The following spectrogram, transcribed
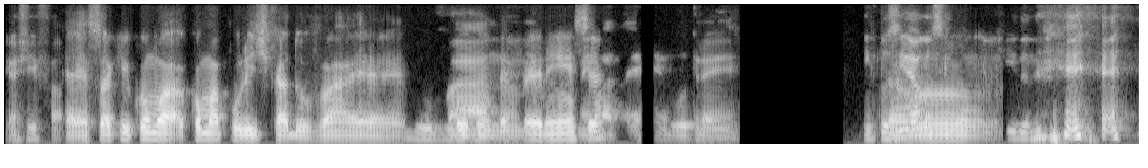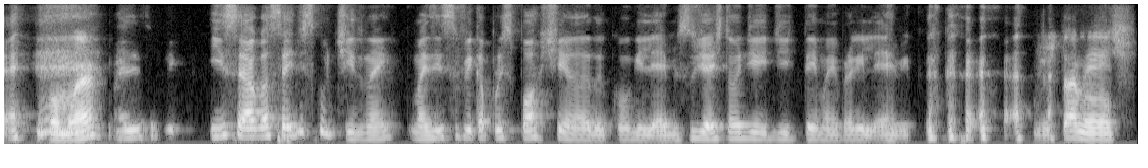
Eu achei falta. É, só que como a, como a política do VAR é Do VAR na interferência, é outra é. Inclusive é algo a ser então, discutido, né? como é? Mas isso, isso é algo a ser discutido, né? Mas isso fica pro esporteando com o Guilherme. Sugestão de, de tema aí pra Guilherme. Justamente.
